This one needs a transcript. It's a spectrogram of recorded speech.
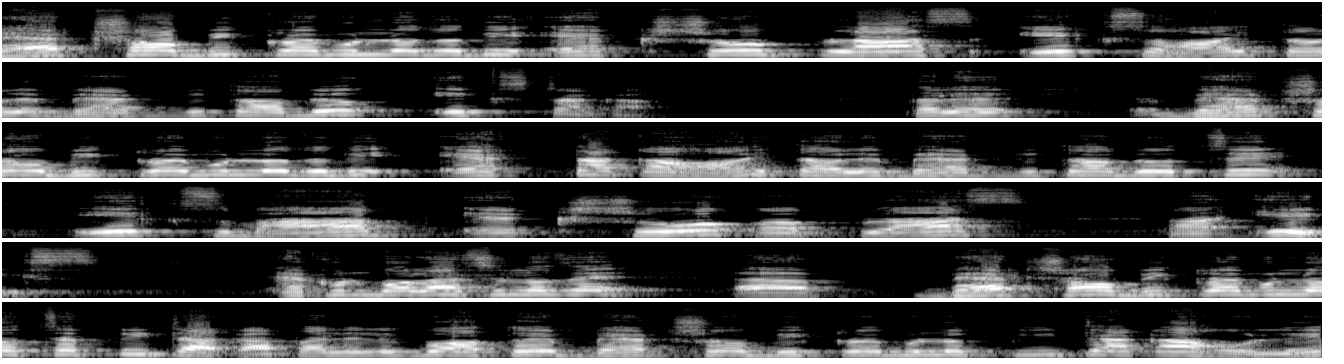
ভ্যাট সহ বিক্রয় মূল্য যদি একশো প্লাস এক্স হয়, তাহলে ভ্যাট দিতে হবে এক্স টাকা। তাহলে ভ্যাট সহ বিক্রয় মূল্য যদি এক টাকা হয়, তাহলে ভ্যাট দিতে হবে হচ্ছে এক্স ভাগ একশো প্লাস এক্স এখন বলা ছিল যে ভ্যাট সহ বিক্রয় মূল্য হচ্ছে পি টাকা। তাহলে লিখব অতএব ভ্যাট সহ বিক্রয় মূল্য পি টাকা হলে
